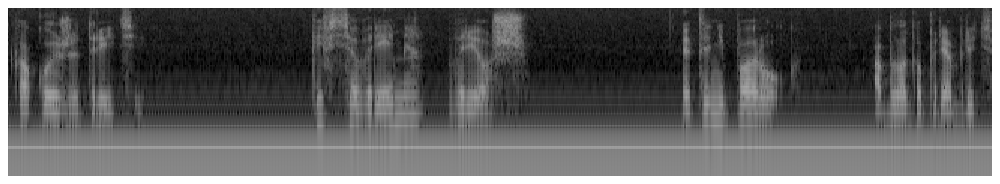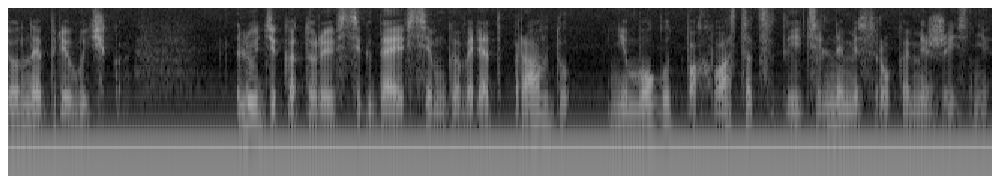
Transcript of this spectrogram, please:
Какой же третий? Ты все время врешь. Это не порок, а благоприобретенная привычка. Люди, которые всегда и всем говорят правду, не могут похвастаться длительными сроками жизни.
